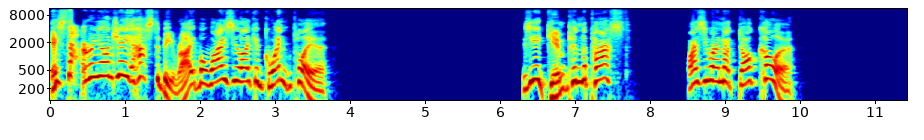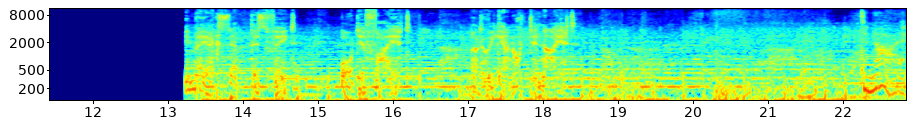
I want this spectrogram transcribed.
Is that Urianger? It has to be, right? But why is he like a Gwent player? Is he a gimp in the past? Why is he wearing that dog collar? We may accept this fate or defy it, but we cannot deny it. Deny?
